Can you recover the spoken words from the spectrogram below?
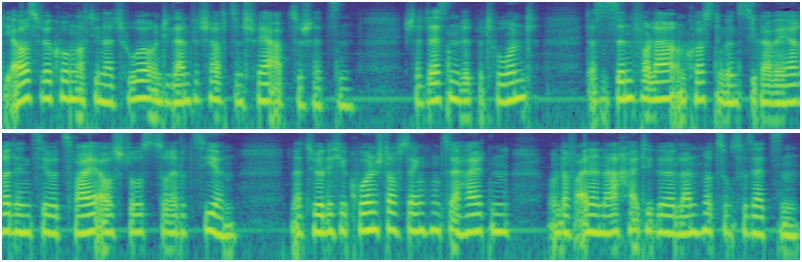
Die Auswirkungen auf die Natur und die Landwirtschaft sind schwer abzuschätzen. Stattdessen wird betont, dass es sinnvoller und kostengünstiger wäre, den CO2-Ausstoß zu reduzieren, natürliche Kohlenstoffsenken zu erhalten und auf eine nachhaltige Landnutzung zu setzen,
